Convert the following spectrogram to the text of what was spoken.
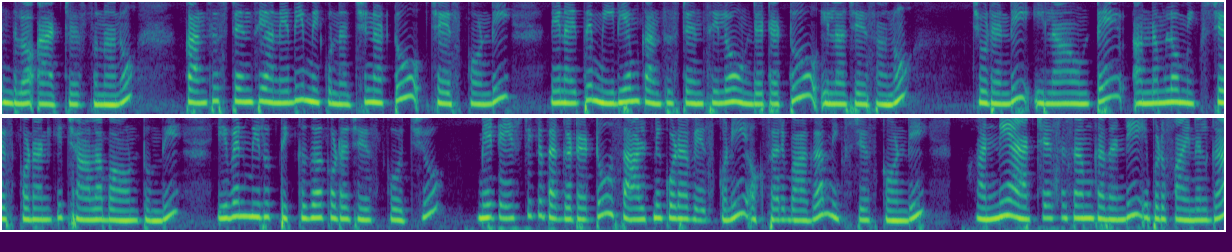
ఇందులో యాడ్ చేస్తున్నాను. కన్సిస్టెన్సీ అనేది మీకు నచ్చినట్టు చేసుకోండి. నేనైతే మీడియం కన్సిస్టెన్సీలో ఉండేటట్టు ఇలా చేశాను. చూడండి ఇలా ఉంటే అన్నంలో మిక్స్ చేసుకోవడానికి చాలా బాగుంటుంది. ఈవెన్ మీరు థిక్గా కూడా చేసుకోవచ్చు. మీ టేస్ట్కి తగ్గటట్టు సాల్ట్ని కూడా వేసుకొని ఒకసారి బాగా మిక్స్ చేసుకోండి. అన్నీ యాడ్ చేసేసాం కదండి ఇప్పుడు ఫైనల్గా.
